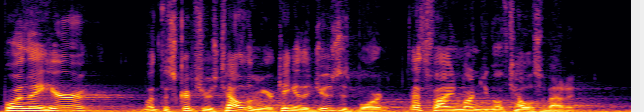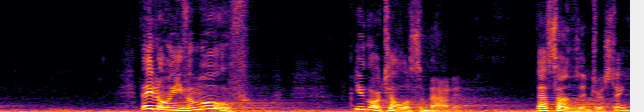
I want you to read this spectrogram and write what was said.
But when they hear what the scriptures tell them, your king of the Jews is born, that's fine. Why don't you go tell us about it? They don't even move. You go tell us about it. That sounds interesting.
